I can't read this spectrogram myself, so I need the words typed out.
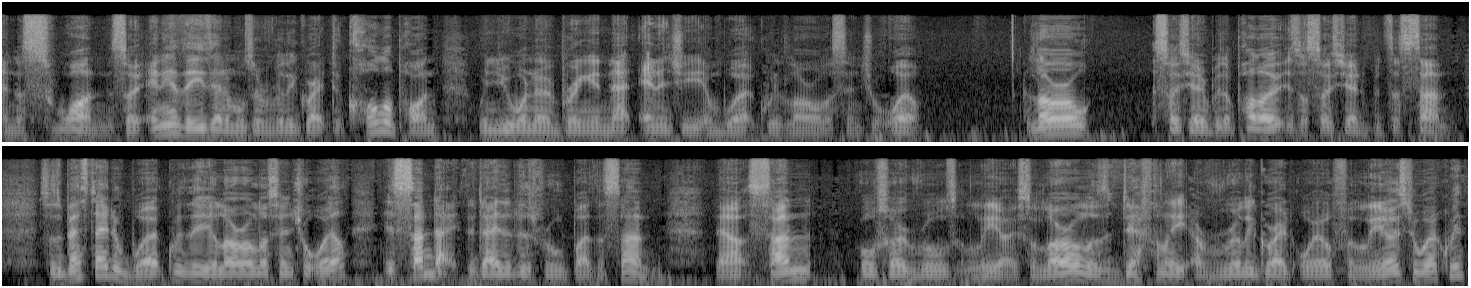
and the swan. So any of these animals are really great to call upon when you want to bring in that energy and work with Laurel essential oil. Laurel associated with Apollo is associated with the sun. So the best day to work with the laurel essential oil is Sunday, the day that is ruled by the sun. Now, sun also rules Leo. So laurel is definitely a really great oil for Leos to work with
